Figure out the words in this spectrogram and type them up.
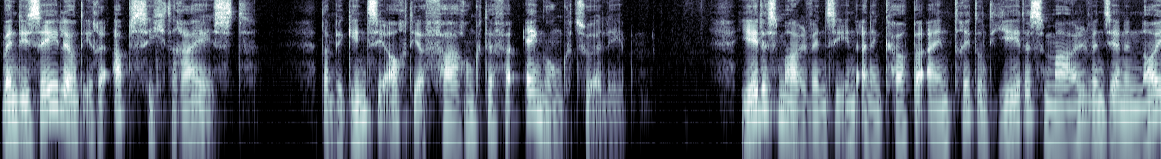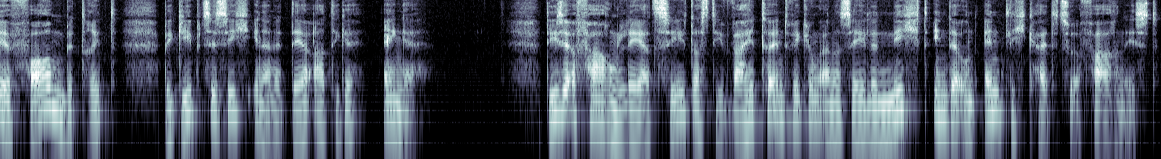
Wenn die Seele und ihre Absicht reist, dann beginnt sie auch die Erfahrung der Verengung zu erleben. Jedes Mal, wenn sie in einen Körper eintritt und jedes Mal, wenn sie eine neue Form betritt, begibt sie sich in eine derartige Enge. Diese Erfahrung lehrt sie, dass die Weiterentwicklung einer Seele nicht in der Unendlichkeit zu erfahren ist,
